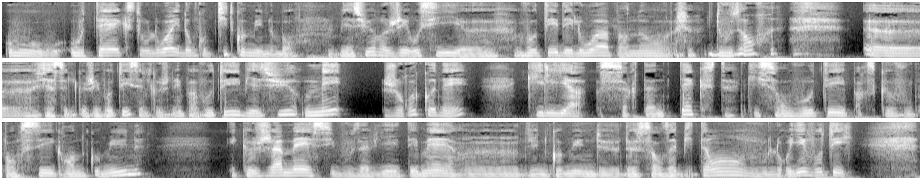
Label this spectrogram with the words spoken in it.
au, au texte, aux lois et donc aux petites communes. Bon, bien sûr, j'ai aussi euh, voté des lois pendant 12 ans. Euh, il y a celles que j'ai votées, celles que je n'ai pas votées, bien sûr, mais je reconnais qu'il y a certains textes qui sont votés parce que vous pensez grande commune et que jamais, si vous aviez été maire euh, d'une commune de 200 habitants, vous l'auriez voté.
